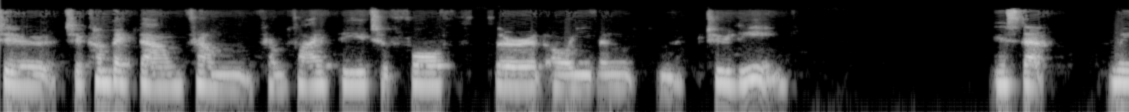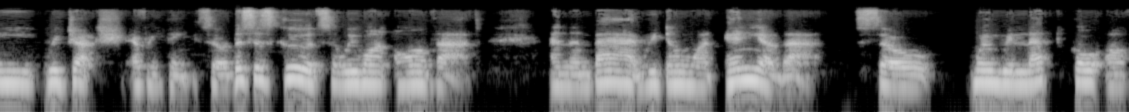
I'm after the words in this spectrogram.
to to come back down from from 5D to fourth, third, or even 2D is that we we judge everything. So this is good, so we want all of that, and then bad, we don't want any of that. So when we let go of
